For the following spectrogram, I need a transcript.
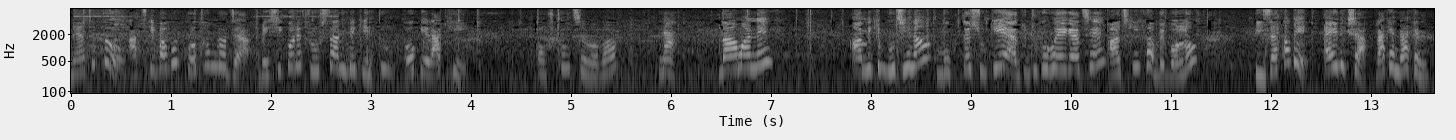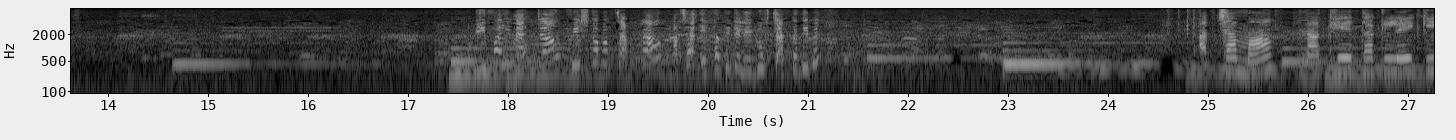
মনে আছে তো? আজকে বাবুর প্রথম রোজা। বেশি করে ফ্রুটস আনবে কিন্তু। ওকে রাখি। কষ্ট হচ্ছে বাবা। না। না মানে? আমি কি বুঝি না? মুখটা শুকিয়ে এতটুকু হয়ে গেছে। আজ কি খাবে বলো? পিজা খাবে? এই রিক্সা রাখেন রাখেন। বিফ আলিম একটা ফিশ কাবাব চারটা। আচ্ছা এখান থেকে লেগ রোস্ট চারটা দিবেন? আচ্ছা মা না খেয়ে থাকলে কি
